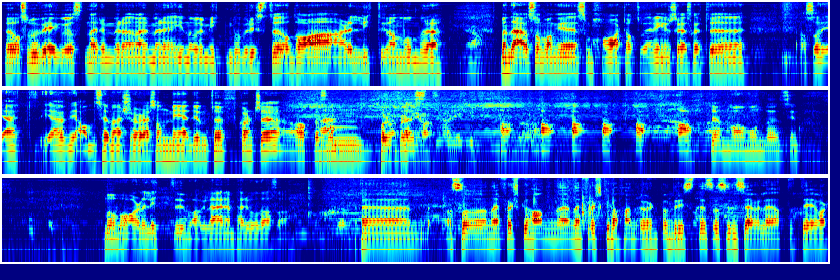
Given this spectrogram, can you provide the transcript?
Uh, og så beveger vi oss nærmere og nærmere innover midten på brystet, og da er det litt grann vondere. Ja. Men det er jo så mange som har tatoveringer, så jeg skal ikke Altså, jeg, jeg anser meg sjøl sånn medium tøff, kanskje. Akkurat som folk flest. Ah, ah, ah, ah, ah, ah, den var vond, den sin. Nå var det litt ubehagelig her en periode, altså. Eh, altså, når jeg først skulle ha en, når jeg først skulle ha en ørn på brystet, så syns jeg vel at det ble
